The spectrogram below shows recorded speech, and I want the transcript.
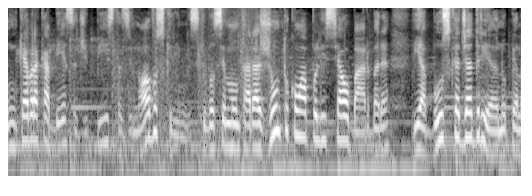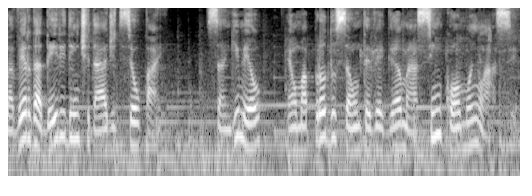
Um quebra-cabeça de pistas e novos crimes que você montará junto com a policial Bárbara e a busca de Adriano pela verdadeira identidade de seu pai. Sangue Meu é uma produção TV Gama assim como Enlace.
